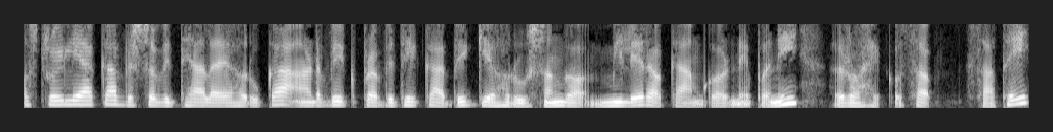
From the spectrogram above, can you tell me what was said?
अस्ट्रेलियाका विश्वविद्यालयहरूका आणविक प्रविधिका विज्ञहरूसँग मिलेर काम गर्ने पनि रहेको छ। साथै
